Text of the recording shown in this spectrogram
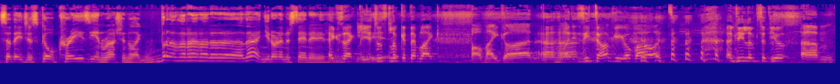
So they just go crazy in Russian, like, and you don't understand anything. Exactly. You just look at them like, oh my god, Uh-huh. what is he talking about? and he looks at you, um,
